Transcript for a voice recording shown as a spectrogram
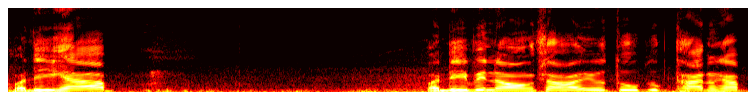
สวัสดีครับสวัสดีพี่น้องชาว YouTube ทุกท่านครับ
